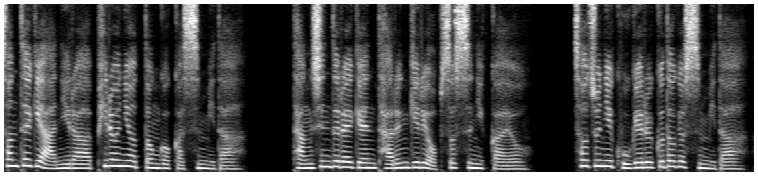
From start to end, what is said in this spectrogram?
선택이 아니라 필연이었던 것 같습니다. 당신들에겐 다른 길이 없었으니까요. 서준이 고개를 끄덕였습니다.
